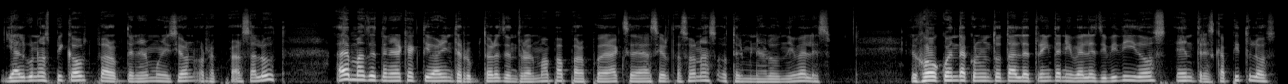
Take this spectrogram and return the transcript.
y algunos pickups para obtener munición o recuperar salud, además de tener que activar interruptores dentro del mapa para poder acceder a ciertas zonas o terminar los niveles. El juego cuenta con un total de 30 niveles divididos en tres capítulos,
